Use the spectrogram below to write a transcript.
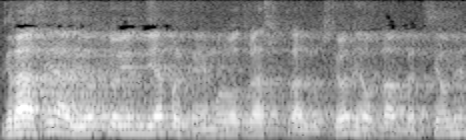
Gracias a Dios que hoy en día pues tenemos otras traducciones, otras versiones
